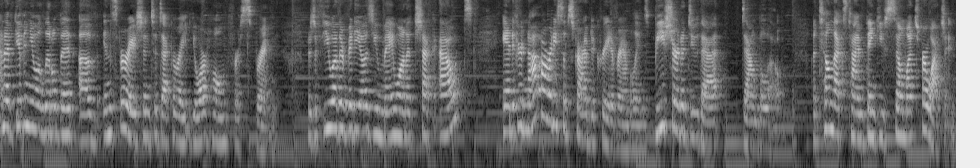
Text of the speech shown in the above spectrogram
and I've given you a little bit of inspiration to decorate your home for spring. There's a few other videos you may want to check out and if you're not already subscribed to Creative Ramblings, be sure to do that down below. Until next time, thank you so much for watching.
